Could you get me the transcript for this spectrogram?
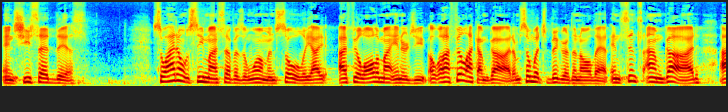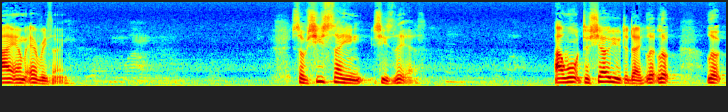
And she said this So I don't see myself as a woman solely. I, I feel all of my energy. Oh, well, I feel like I'm God. I'm so much bigger than all that. And since I'm God, I am everything. So she's saying she's this. I want to show you today. Look, look, look,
